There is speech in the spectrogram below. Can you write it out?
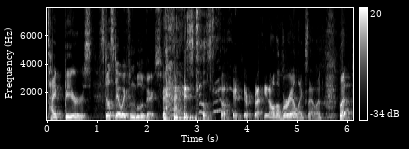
type beers. Still stay away from the blueberries. Still stay away, You're right? Although Maria likes that one. But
